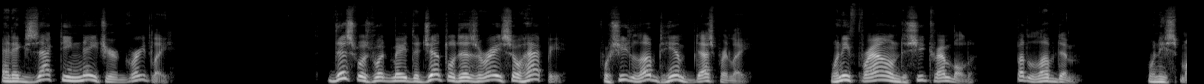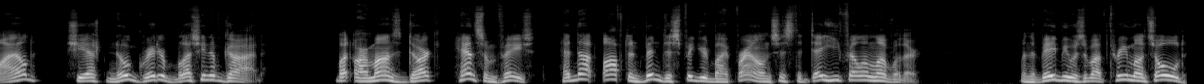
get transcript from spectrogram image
and exacting nature greatly. This was what made the gentle Desiree so happy, for she loved him desperately. When he frowned, she trembled, but loved him. When he smiled, she asked no greater blessing of God. But Armand's dark, handsome face had not often been disfigured by frowns since the day he fell in love with her. When the baby was about three months old,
